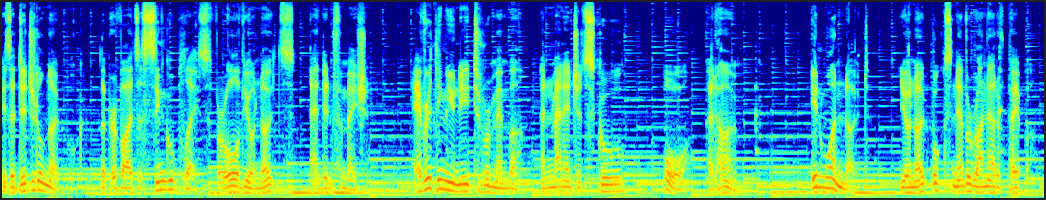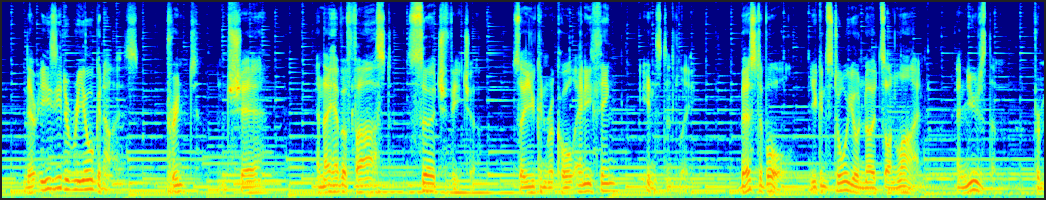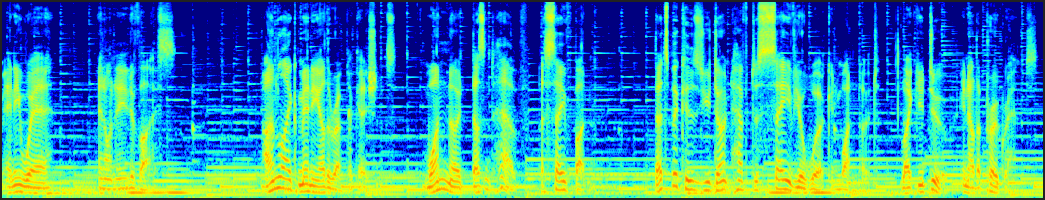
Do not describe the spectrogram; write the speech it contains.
is a digital notebook that provides a single place for all of your notes and information. Everything you need to remember and manage at school or at home. In OneNote, your notebooks never run out of paper. They're easy to reorganize, print, and share, and they have a fast search feature so you can recall anything instantly. Best of all, you can store your notes online and use them from anywhere and on any device. Unlike many other applications, OneNote doesn't have a save button. That's because you don't have to save your work in OneNote like you do in other programs.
